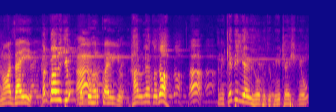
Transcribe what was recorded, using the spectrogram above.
નો જાય. હરખું આવી ગયું? બધું હરખું આવી ગયું. હારું લેતો જો. અને કેદી લે આવી હો બધું મીઠાઈશ ને એવું?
